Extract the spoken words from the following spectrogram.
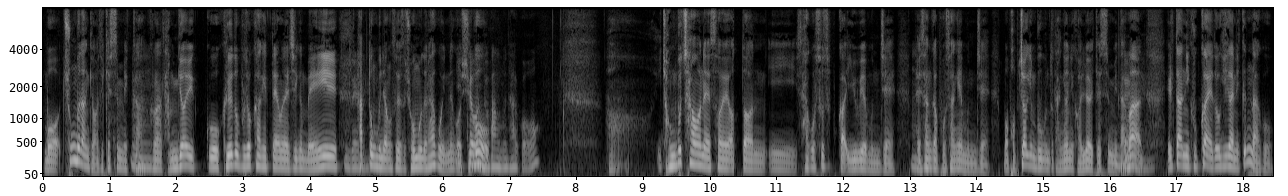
뭐 충분한 게 어딨겠습니까? 음. 그러나 담겨 있고 그래도 부족하기 때문에 지금 매일 네. 합동 분향소에서 조문을 하고 있는 것이고 방문하고 어, 정부 차원에서의 어떤 이 사고 수습과 이후의 문제, 음. 배상과 보상의 문제, 뭐 법적인 부분도 당연히 걸려 있겠습니다만 네. 일단 이 국가 애도 기간이 끝나고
